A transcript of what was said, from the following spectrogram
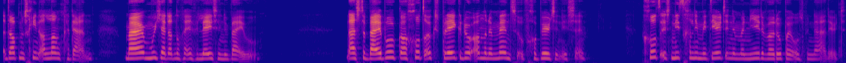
dat misschien al lang gedaan, maar moet jij dat nog even lezen in de Bijbel. Naast de Bijbel kan God ook spreken door andere mensen of gebeurtenissen. God is niet gelimiteerd in de manieren waarop hij ons benadert.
